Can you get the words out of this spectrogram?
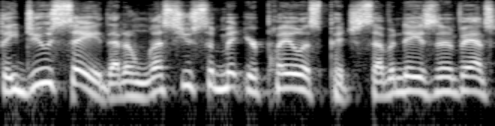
they do say that unless you submit your playlist pitch 7 days in advance,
